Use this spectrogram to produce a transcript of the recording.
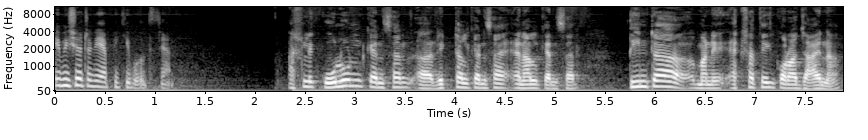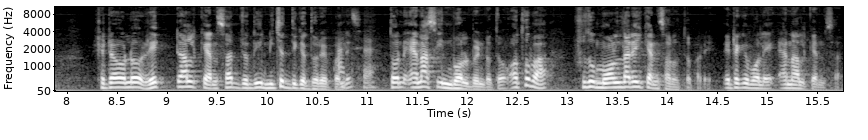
এই বিষয়টা নিয়ে আপনি কি বলতে চান? আসলে colon cancer rectal cancer anal cancer তিনটা মানে একসাথেই করা যায় না। সেটা হলো রেকটাল ক্যান্সার যদি নিচের দিকে ধরে ফেলে আচ্ছা। তখন অ্যানাস ইনভলভমেন্ট হতো অথবা শুধু মলদারেই ক্যান্সার হতে পারে এটাকে বলে অ্যানাল ক্যান্সার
